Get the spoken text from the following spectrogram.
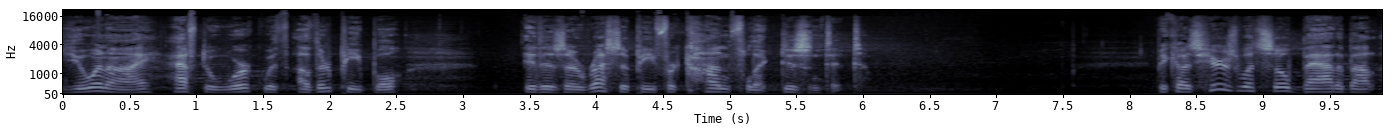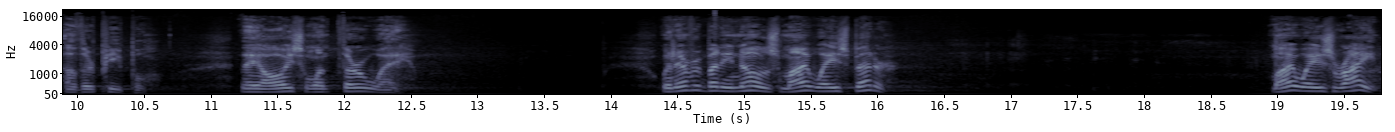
you and I have to work with other people, it is a recipe for conflict, isn't it? Because here's what's so bad about other people they always want their way. When everybody knows my way's better, my way's right.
